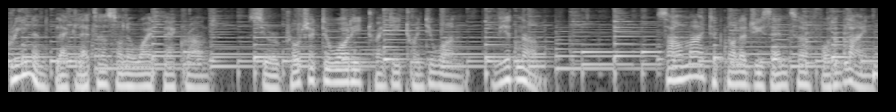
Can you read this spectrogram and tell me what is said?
Green and black letters on a white background. Zero Project Awardee 2021. Vietnam. Sao Mai Technology Center for the Blind.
